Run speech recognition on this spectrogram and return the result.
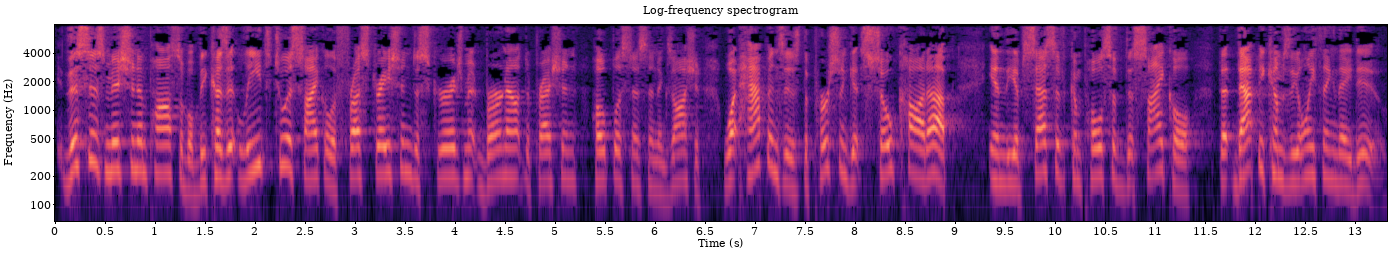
This is mission impossible because it leads to a cycle of frustration, discouragement, burnout, depression, hopelessness, and exhaustion. What happens is the person gets so caught up in the obsessive compulsive cycle that that becomes the only thing they do.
